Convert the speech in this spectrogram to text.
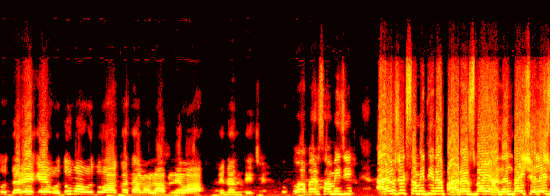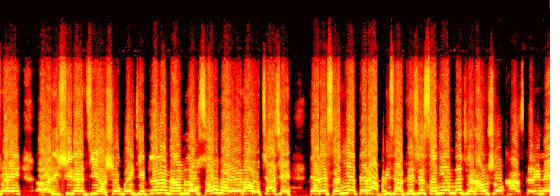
તો દરેકે વધુમાં વધુ આ કથાનો લાભ લેવા વિનંતી છે. ખૂબ આભાર સ્વામીજી. આયોજક સમિતિના પારસભાઈ, આનંદભાઈ, શૈલેષભાઈ ઋષિરાજજી, અશોકભાઈ જેટલાના નામ લઉં, સૌ ભાઈઓના ઓછા છે. ત્યારે સની અત્યારે આપણી સાથે છે. સની અમને જણાવશો, ખાસ કરીને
